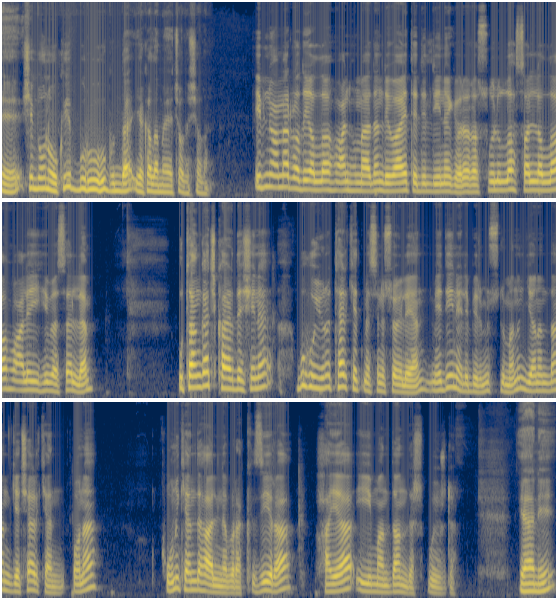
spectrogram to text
Ee, şimdi onu okuyup bu ruhu bunda yakalamaya çalışalım. İbn Ömer radıyallahu anhuma'dan rivayet edildiğine göre Resulullah sallallahu aleyhi ve sellem utangaç kardeşine bu huyunu terk etmesini söyleyen Medineli bir Müslümanın yanından geçerken ona onu kendi haline bırak. Zira haya imandandır buyurdu. Yani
